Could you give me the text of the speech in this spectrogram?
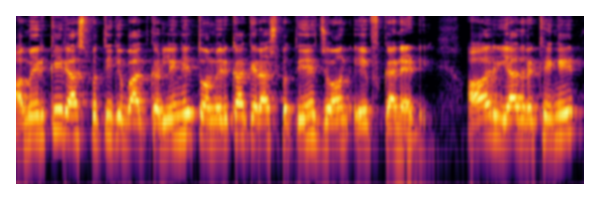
अमेरिकी राष्ट्रपति की बात कर लेंगे तो अमेरिका के राष्ट्रपति हैं जॉन एफ़ कैनेडी। और याद रखेंगे,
